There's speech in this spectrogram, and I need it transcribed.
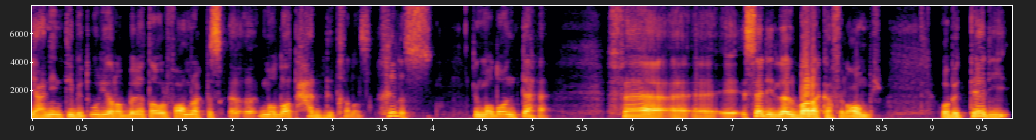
يعني أنت بتقولي يا ربنا يطول في عمرك بس آه، آه، الموضوع تحدد خلاص خلص. الموضوع انتهى. فسالي الله البركة في العمر. وبالتالي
